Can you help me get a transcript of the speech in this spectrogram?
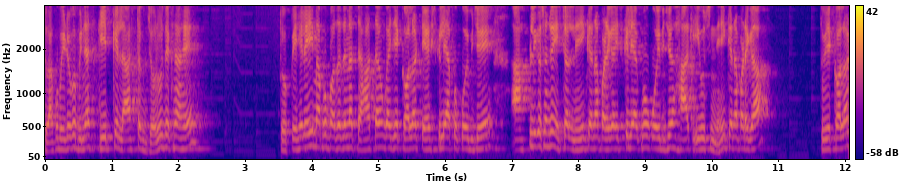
तो आपको वीडियो को बिना स्किप के लास्ट तक ज़रूर देखना है। तो पहले ही मैं आपको बता देना चाहता हूँ ये कॉलर टेक्स्ट के लिए आपको कोई भी जो है एप्लीकेशन जो इंस्टॉल नहीं करना पड़ेगा। इसके लिए आपको कोई भी जो है हाक यूज़ नहीं करना पड़ेगा। तो ये कलर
